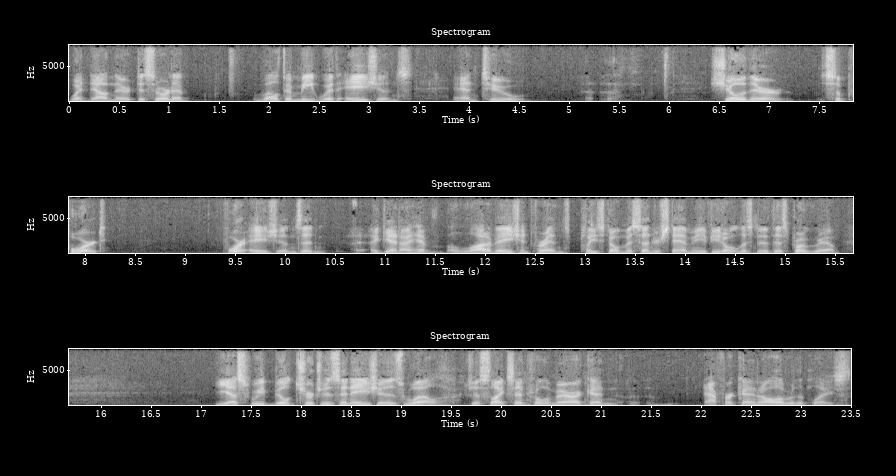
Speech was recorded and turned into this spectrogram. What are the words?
went down there to sort of, well, to meet with Asians and to show their support for Asians. And uh, again, I have a lot of Asian friends. Please don't misunderstand me if you don't listen to this program. Yes, we've built churches in Asia as well, just like Central America and uh, Africa and all over the place.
